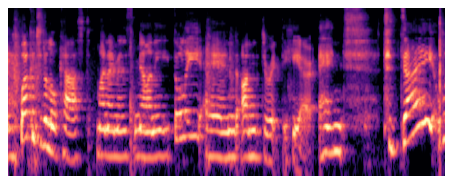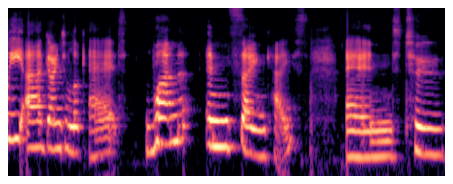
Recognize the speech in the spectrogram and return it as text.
Hi, welcome to the Lawcast. My name is Melanie Thorley and I'm the director here. And today we are going to look at one insane case and two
